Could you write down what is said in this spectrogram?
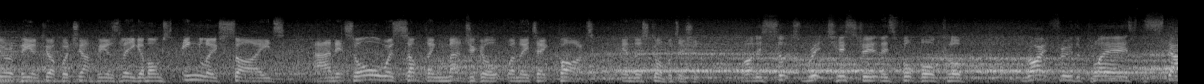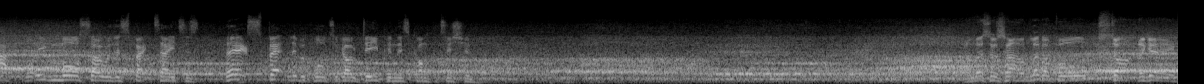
European Cup or Champions League amongst English sides, and it's always something magical when they take part in this competition. Well, there's such rich history at this football club, right through the players, the staff, but even more so with the spectators. They expect Liverpool to go deep in this competition. And this is how Liverpool start the game.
